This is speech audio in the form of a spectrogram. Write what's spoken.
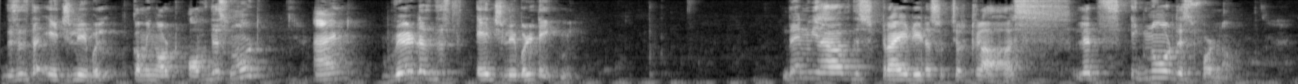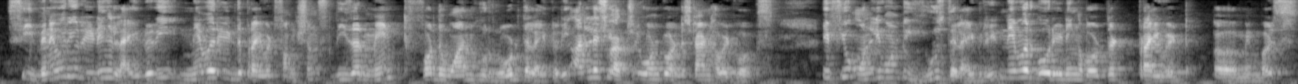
This is the edge label coming out of this node. And where does this edge label take me then we have this trie data structure class let's ignore this for now. See, whenever you're reading a library, never read the private functions. These are meant for the one who wrote the library, unless you actually want to understand how it works. If you only want to use the library, never go reading about the private uh, members.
